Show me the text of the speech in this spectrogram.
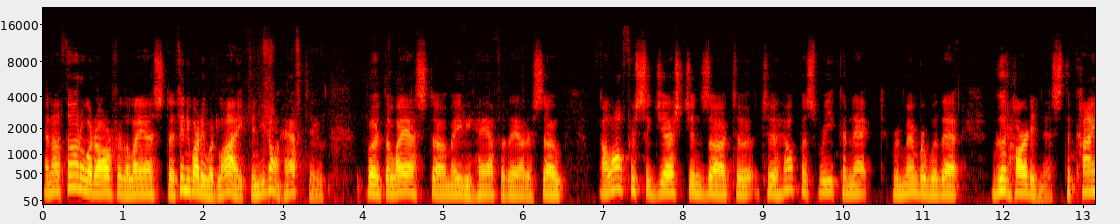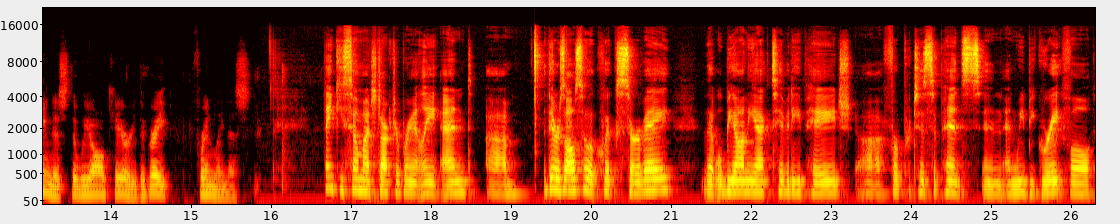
and I thought I would offer the last, if anybody would like, and you don't have to, but the last uh, maybe half of that or so, I'll offer suggestions uh, to, to help us reconnect, remember with that good heartedness, the kindness that we all carry, the great friendliness. Thank you so much, Dr. Brantley. And um, there's also a quick survey that will be on the activity page uh, for participants, and, and we'd be grateful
